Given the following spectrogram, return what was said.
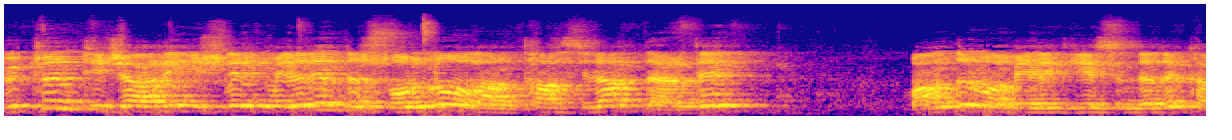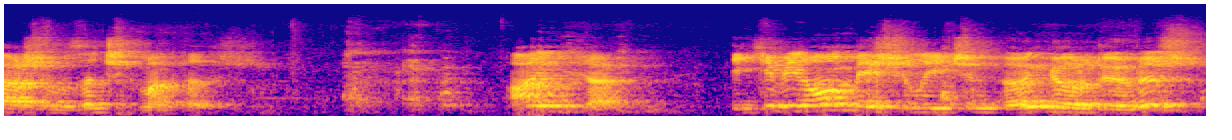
bütün ticari işletmelerin de sorunu olan tahsilat derdi Bandırma Belediyesi'nde de karşımıza çıkmaktadır. Ancak 2015 yılı için öngördüğümüz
